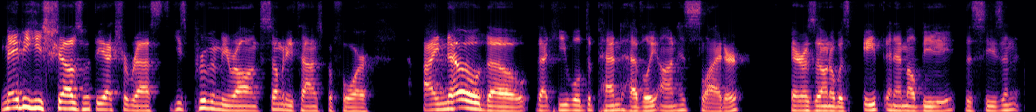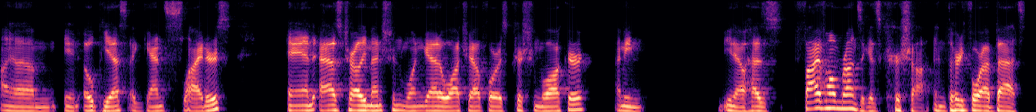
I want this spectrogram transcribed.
Maybe he shoves with the extra rest. He's proven me wrong so many times before. I know, though, that he will depend heavily on his slider. Arizona was eighth in MLB this season um, in OPS against sliders. And as Charlie mentioned, one guy to watch out for is Christian Walker. I mean, you know, has five home runs against Kershaw in 34 at bats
